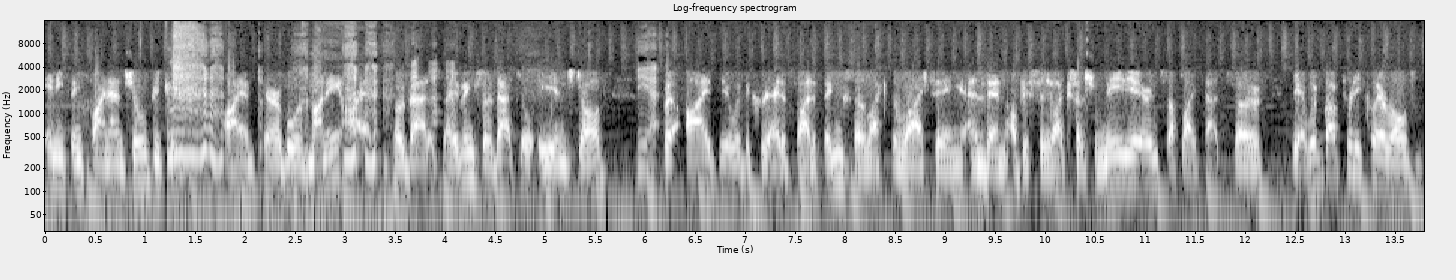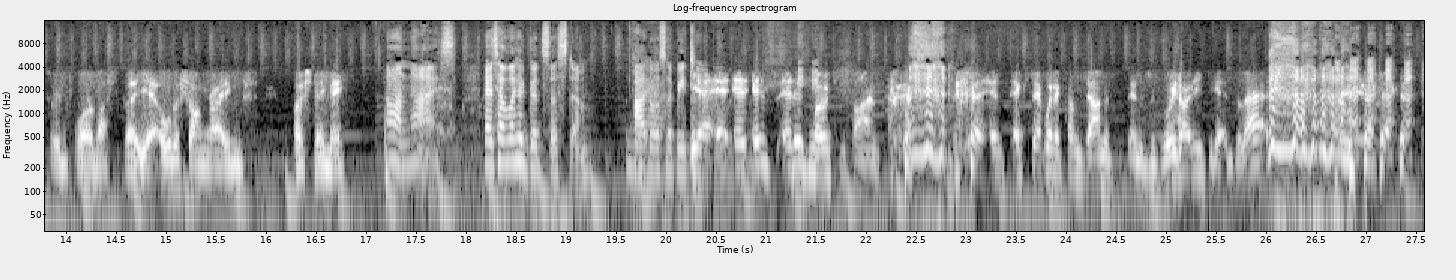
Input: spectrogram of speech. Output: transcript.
anything financial because I am terrible with money. I am so bad at saving. So that's all Ian's job. Yeah. But I deal with the creative side of things, so like the writing and then obviously like social media and stuff like that. So yeah, we've got pretty clear roles between the four of us. But yeah, all the songwriting's mostly me. Oh, nice. That sounds like a good system. I'd also be Yeah, it, it is. It is most of the time, except when it comes down to percentages. We don't need to get into that.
